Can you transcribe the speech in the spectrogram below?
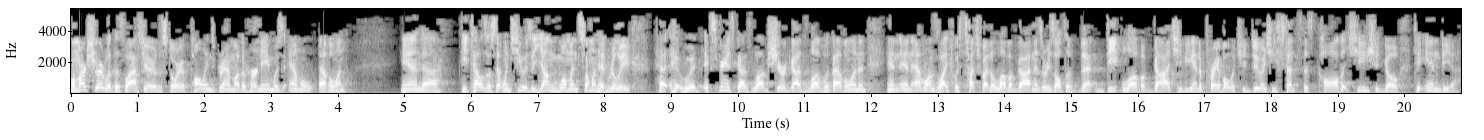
Well, Mark shared with us last year the story of Pauline's grandmother. Her name was Emil, Evelyn. And uh, he tells us that when she was a young woman, someone had really, who had experienced God's love, shared God's love with Evelyn, and, and, and Evelyn's life was touched by the love of God. And as a result of that deep love of God, she began to pray about what she'd do, and she sensed this call that she should go to India.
